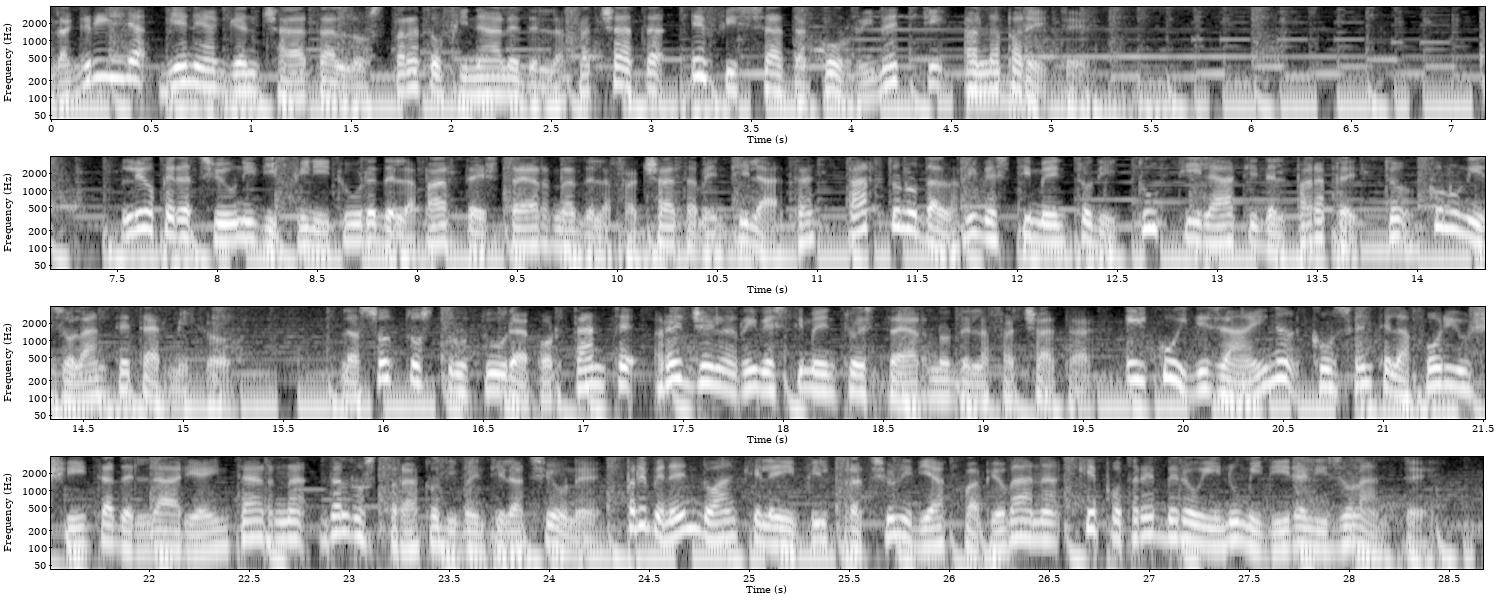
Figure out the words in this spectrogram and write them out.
La griglia viene agganciata allo strato finale della facciata e fissata con rivetti alla parete. Le operazioni di finitura della parte esterna della facciata ventilata partono dal rivestimento di tutti i lati del parapetto con un isolante termico. La sottostruttura portante regge il rivestimento esterno della facciata, il cui design consente la fuoriuscita dell'aria interna dallo strato di ventilazione, prevenendo anche le infiltrazioni di acqua piovana che potrebbero inumidire l'isolante.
